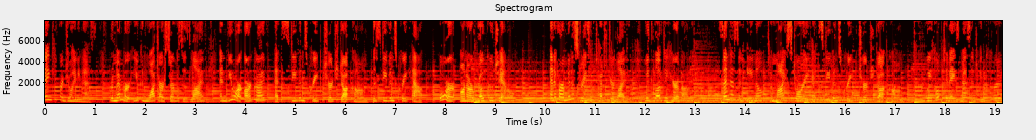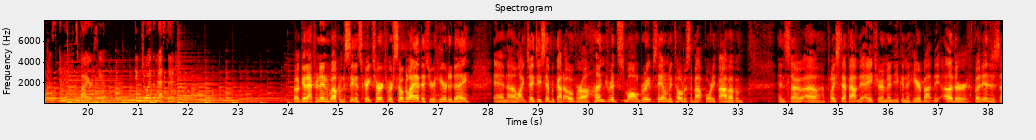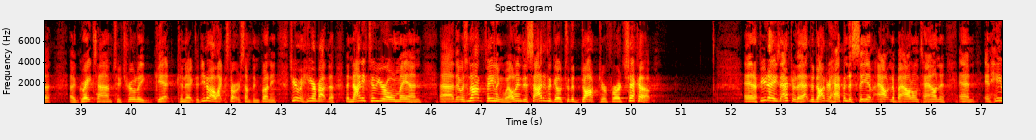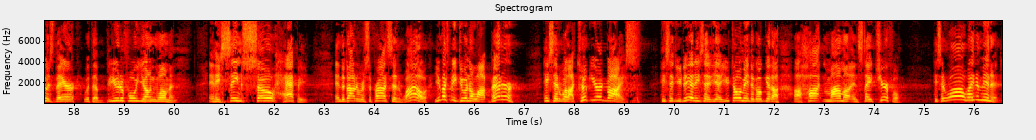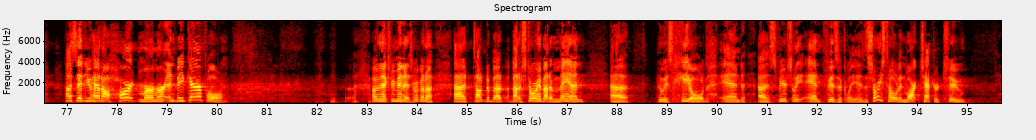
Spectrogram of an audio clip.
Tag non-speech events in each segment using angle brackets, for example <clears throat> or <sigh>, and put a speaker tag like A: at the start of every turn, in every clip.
A: Thank you for joining us. Remember, you can watch our services live and view our archive at StevensCreekChurch.com, the Stevens Creek app, or on our Roku channel. And if our ministries have touched your life, we'd love to hear about it. Send us an email to mystory at StevensCreekChurch.com. We hope today's message encourages and inspires you. Enjoy the message.
B: Well, good afternoon and welcome to Stevens Creek Church. We're so glad that you're here today. And uh, like JT said, we've got over a hundred small groups. He only told us about 45 of them. And so uh, please step out in the atrium and you can hear about the others. But it is a, a great time to truly get connected. You know, I like to start with something funny. Did you ever hear about the, the 92 year old man uh, that was not feeling well and decided to go to the doctor for a checkup? And a few days after that, the doctor happened to see him out and about on town, and, and, and he was there with a beautiful young woman. And he seemed so happy. And the doctor was surprised, said, Wow, you must be doing a lot better. He said, Well, I took your advice. He said, You did? He said, Yeah, you told me to go get a, a hot mama and stay cheerful. He said, Whoa, wait a minute. I said, You had a heart murmur and be careful over the next few minutes, we're going to uh, talk about, about a story about a man uh, who is healed and uh, spiritually and physically. The story is told in Mark chapter 2,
